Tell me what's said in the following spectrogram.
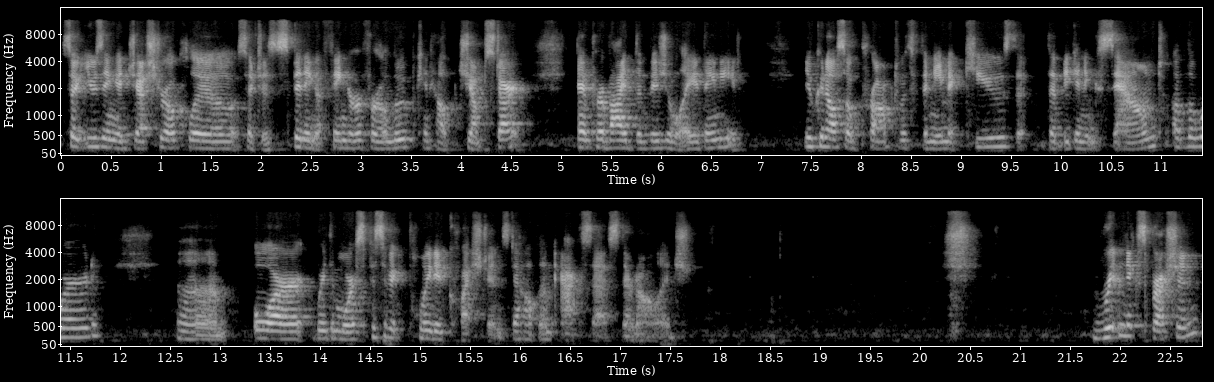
So using a gestural clue, such as spinning a finger for a loop can help jumpstart and provide the visual aid they need. You can also prompt with phonemic cues, the, the beginning sound of the word, um, or with the more specific pointed questions to help them access their knowledge. Written expression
